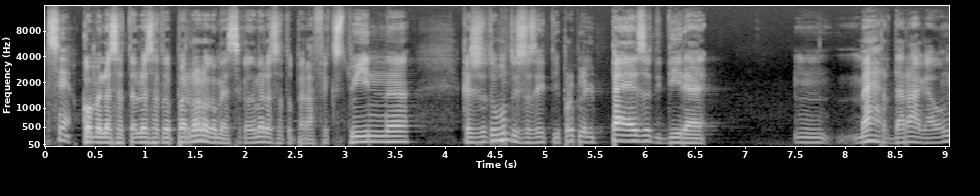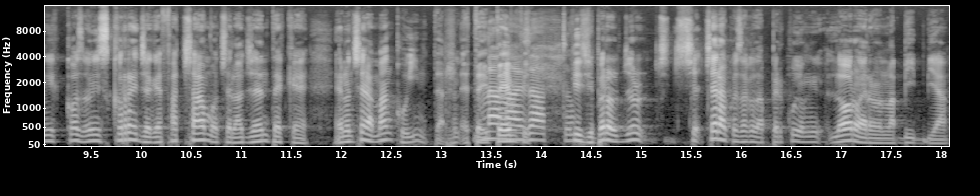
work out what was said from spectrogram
Sì. Come lo è, stato, lo è stato per loro, come secondo me lo è stato per Afex Twin, che a un certo punto si sono sentiti proprio il peso di dire "Mm, merda raga, ogni, cosa, ogni scorreggia che facciamo c'è la gente che... E non c'era manco internet ai No, no, tempi. esatto. Dici, però c'era questa cosa per cui ogni- loro erano la Bibbia,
